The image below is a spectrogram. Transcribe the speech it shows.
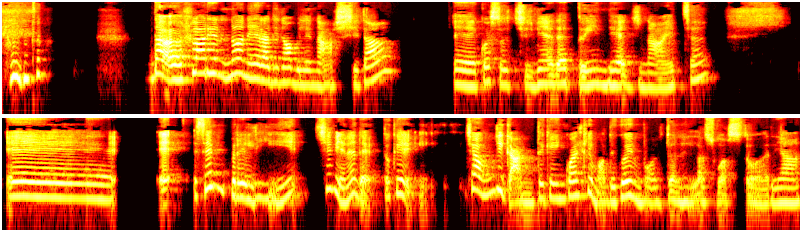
Appunto. Da, Florian non era di nobile nascita, eh, questo ci viene detto in The Edge Knight, e, e sempre lì ci viene detto che c'è un gigante che in qualche modo è coinvolto nella sua storia,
